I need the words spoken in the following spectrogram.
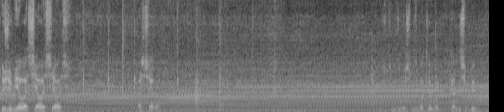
Oflucum yavaş yavaş yavaş. Aşağıdan. Üstümüzü başımızı batırma kardeşim benim.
